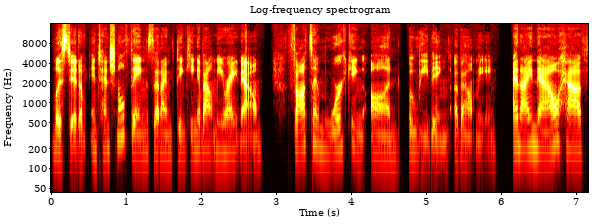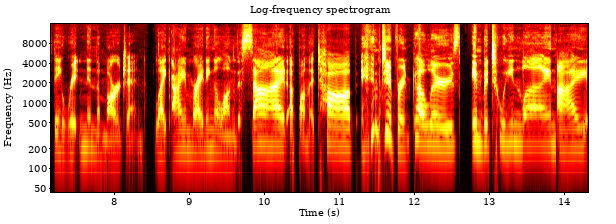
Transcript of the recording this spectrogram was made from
listed of intentional things that I'm thinking about me right now, thoughts I'm working on believing about me, and I now have things written in the margin. Like I am writing along the side, up on the top, in different colors, in between lines. I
